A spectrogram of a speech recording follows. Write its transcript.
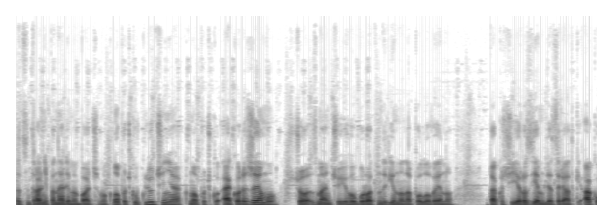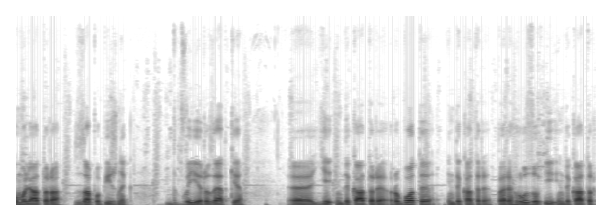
На центральній панелі ми бачимо кнопочку включення, кнопочку екорежиму, що зменшує його обороти рівно наполовину. Також є роз'єм для зарядки акумулятора, запобіжник, дві розетки, е, є індикатори роботи, індикатори перегрузу і індикатор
